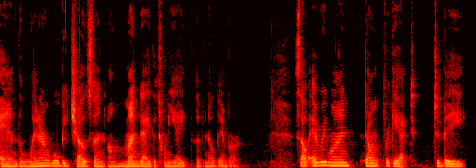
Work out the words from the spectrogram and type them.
and the winner will be chosen on Monday, the 28th of November. So, everyone, don't forget to be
